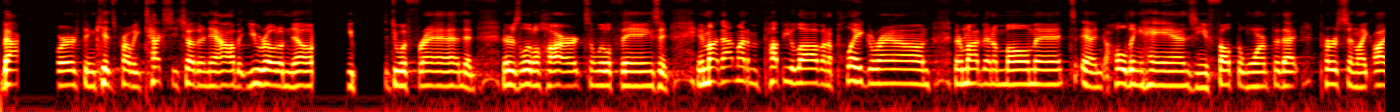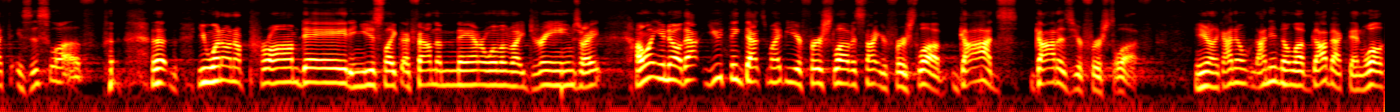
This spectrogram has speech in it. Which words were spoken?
back and forth, and kids probably text each other now, but you wrote a note. To a friend, and there's little hearts and little things, and that might have been puppy love on a playground. There might have been a moment and holding hands, and you felt the warmth of that person. Like, oh, is this love? you went on a prom date, and you just like, I found the man or woman of my dreams, right? I want you to know that you think that might be your first love. It's not your first love. God's God is your first love. And you're like, I don't, I didn't know love God back then. Well,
